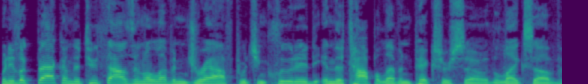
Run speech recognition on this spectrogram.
when you look back on the 2011 draft, which included in the top 11 picks or so the likes of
